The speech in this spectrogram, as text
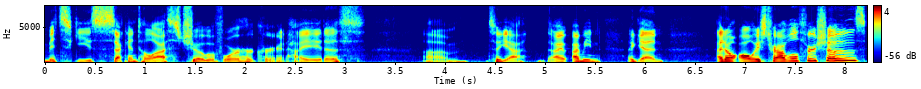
Mitski's second to last show before her current hiatus. Um, so yeah, I, I mean, again, I don't always travel for shows,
